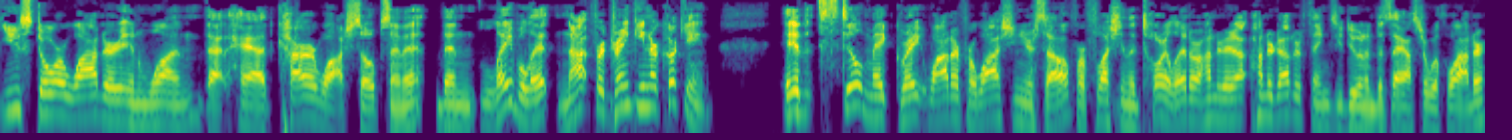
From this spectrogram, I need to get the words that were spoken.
you store water in one that had car wash soaps in it, then label it not for drinking or cooking. It'd still make great water for washing yourself or flushing the toilet or a other things you do in a disaster with water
